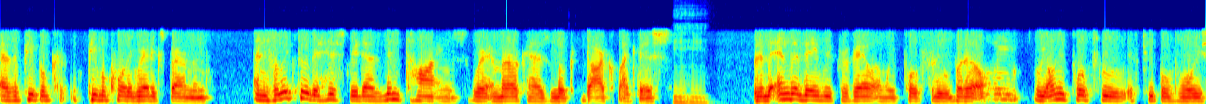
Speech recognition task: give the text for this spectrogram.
as a people people call it a great experiment. And if you look through the history, there's been times where America has looked dark like this. Mm-hmm. But at the end of the day, we prevail and we pull through. But only, we only pull through if people voice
